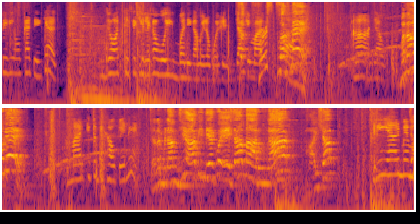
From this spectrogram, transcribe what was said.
तेरी औकात है क्या जो अच्छे से खेलेगा वही बनेगा मेरा बॉयफ्रेंड जाके मार। सच में? हाँ जाओ। बनाओगे? मार के तो दिखाओ पहले। चलो मैडम जी आप ही देखो ऐसा मारूँगा। भाई साहब। अरे यार मैं मर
